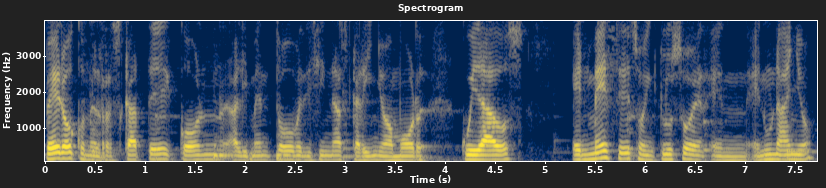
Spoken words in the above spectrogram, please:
pero con el rescate, con alimento, medicinas, cariño, amor, cuidados, en meses o incluso en, en un año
